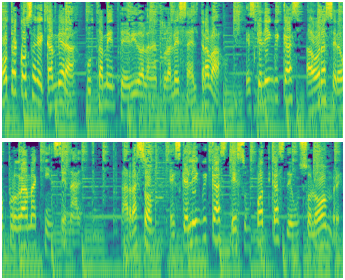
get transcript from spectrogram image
Otra cosa que cambiará, justamente debido a la naturaleza del trabajo, es que Linguicast ahora será un programa quincenal. La razón es que Linguicast es un podcast de un solo hombre,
